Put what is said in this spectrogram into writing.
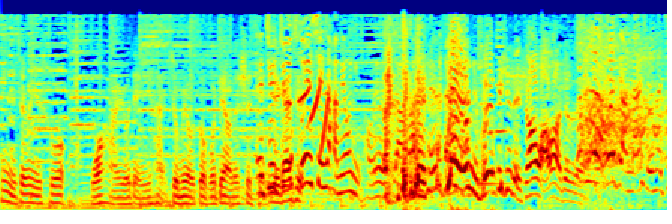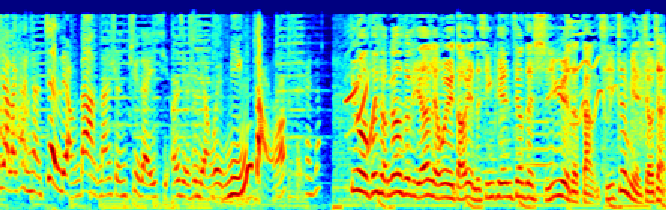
听你这么一说，我好像有点遗憾，就没有做过这样的事情。哎，就就所以现在还没有女朋友，你知道吗？对，要有女朋友必须得抓娃娃，对不对？是我讲男神呢，接下来看看这两大男神聚在一起，而且是两位名导啊，来看一下。今晚冯小刚和李安两位导演的新片将在十一月的档期正面交战。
